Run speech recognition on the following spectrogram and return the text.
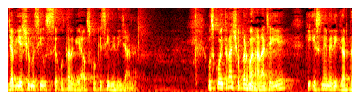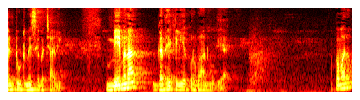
जब यीशु मसीह उससे उतर गया, उसको किसी ने नहीं जाना। उसको इतना शुक्र मनाना चाहिए कि इसने मेरी गर्दन टूटने से बचा ली। मेमना गधे के लिए कुर्बान हो गया। आपको मालूम?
